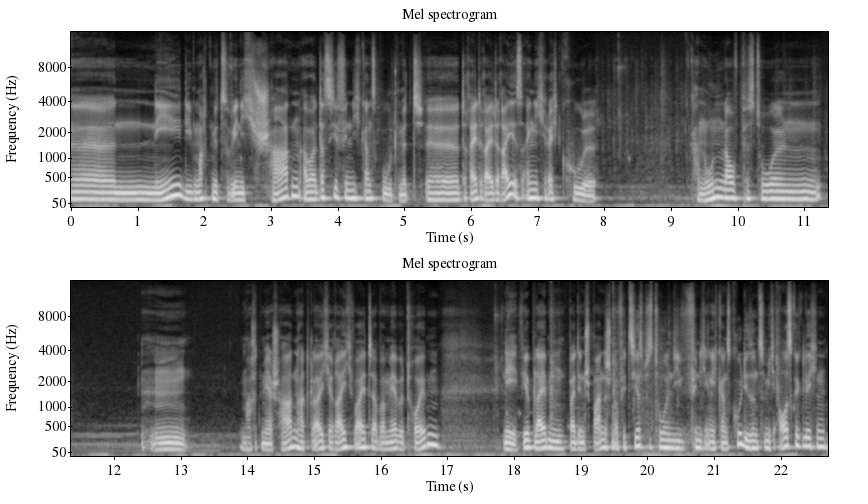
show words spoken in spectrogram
Äh, nee, die macht mir zu wenig Schaden, aber das hier finde ich ganz gut. Mit äh, 333 ist eigentlich recht cool. Kanonenlaufpistolen. Hm. Macht mehr Schaden, hat gleiche Reichweite, aber mehr betäuben. Nee, wir bleiben bei den spanischen Offizierspistolen. Die finde ich eigentlich ganz cool. Die sind ziemlich ausgeglichen.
